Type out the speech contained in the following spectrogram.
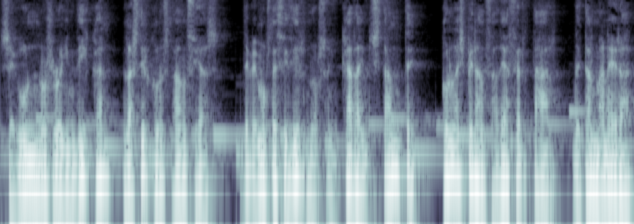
según nos lo indican las circunstancias, debemos decidirnos en cada instante con la esperanza de acertar de tal manera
